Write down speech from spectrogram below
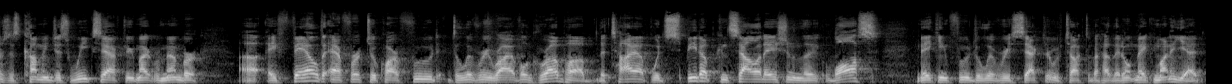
is coming just weeks after, you might remember, uh, a failed effort to acquire food delivery rival Grubhub. The tie up would speed up consolidation in the loss making food delivery sector. We've talked about how they don't make money yet,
